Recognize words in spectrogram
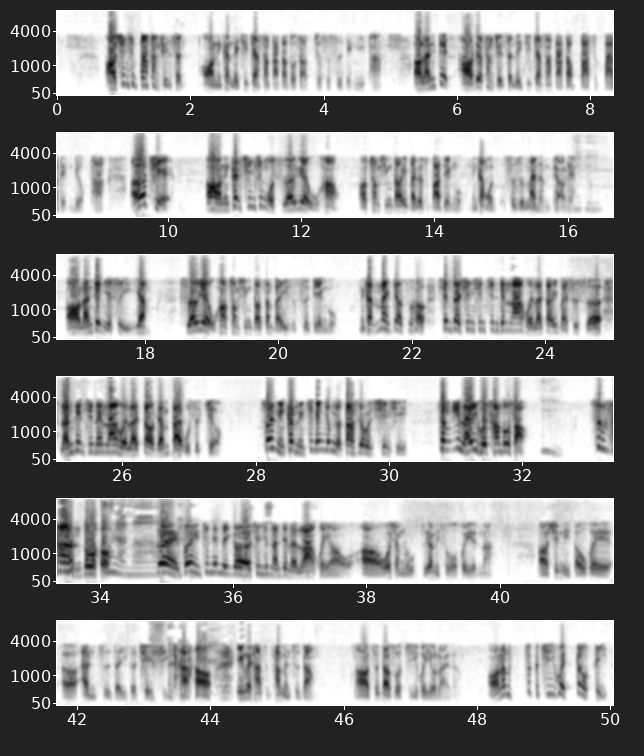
哦，星星八趟全胜，哦，你看累计价差达到多少？九十四点一趴，哦，蓝电哦六趟全胜，累计价差达到八十八点六趴，而且哦，你看星星我十二月五号。哦，创新高一百六十八点五，你看我是不是卖的很漂亮？哦，蓝电也是一样，十二月五号创新高三百一十四点五，你看卖掉之后，现在星星今天拉回来到一百四十二，蓝电今天拉回来到两百五十九，所以你看你今天拥有大量信息，这样一来一回差多少？嗯，是不是差很多？当然啦。对，所以 今天的一个星星蓝电的拉回哦，啊，我想如只要你是我会员呐。啊，心里都会呃暗自的一个窃喜哈，因为他是他们知道，啊，知道说机会又来了，哦，那么这个机会到底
